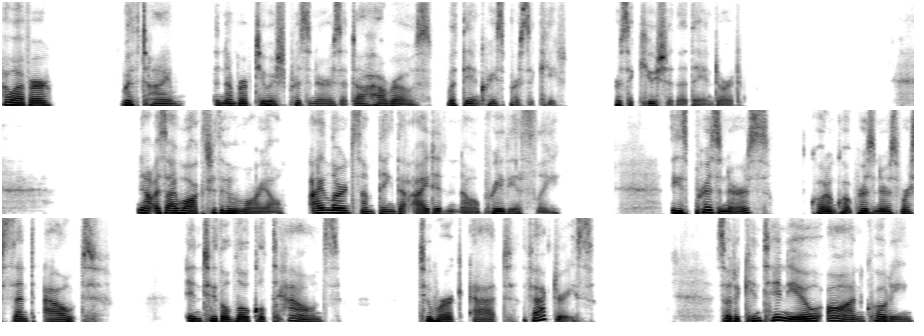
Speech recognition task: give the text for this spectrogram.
However, with time, the number of Jewish prisoners at Dachau rose with the increased persecution, persecution that they endured. Now, as I walked through the memorial, I learned something that I didn't know previously. These prisoners, quote unquote prisoners, were sent out into the local towns to work at the factories. So, to continue on, quoting,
